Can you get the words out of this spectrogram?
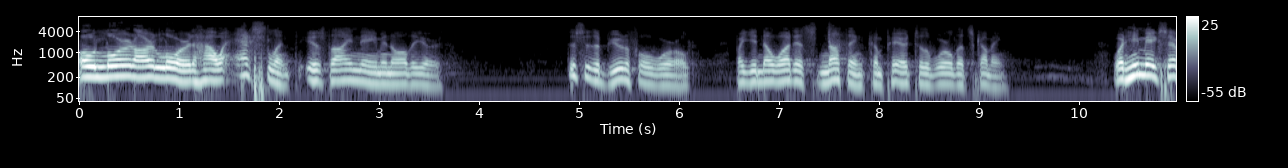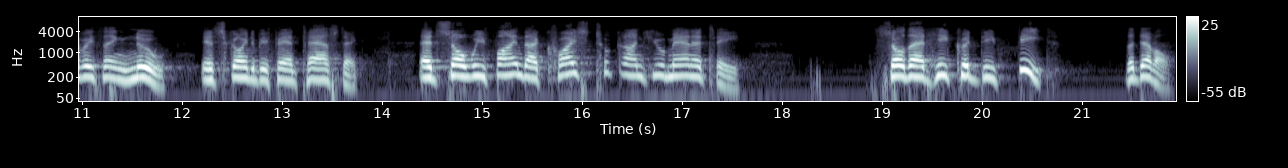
O Lord, our Lord, how excellent is thy name in all the earth. This is a beautiful world. But you know what? It's nothing compared to the world that's coming. When He makes everything new, it's going to be fantastic. And so we find that Christ took on humanity so that He could defeat the devil.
